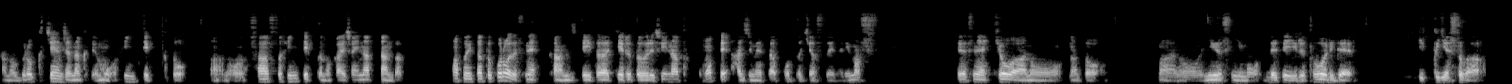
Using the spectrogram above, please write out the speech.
あの、ブロックチェーンじゃなくてもフィンテックと、あの、ファーストフィンテックの会社になったんだ。まあ、そういったところをですね、感じていただけると嬉しいなと思って始めたポッドキャストになります。でですね、今日はあの、なんと、まあ、あの、ニュースにも出ている通りで、ビッグゲストが、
